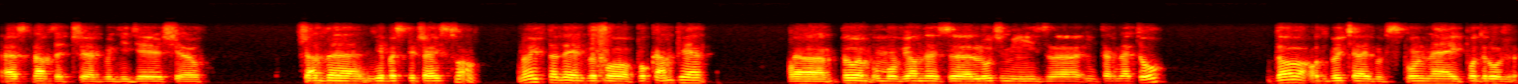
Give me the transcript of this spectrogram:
e, sprawdzać, czy jakby nie dzieje się żadne niebezpieczeństwo. No i wtedy jakby po, po kampie E, byłem umówiony z ludźmi z internetu do odbycia jakby wspólnej podróży.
